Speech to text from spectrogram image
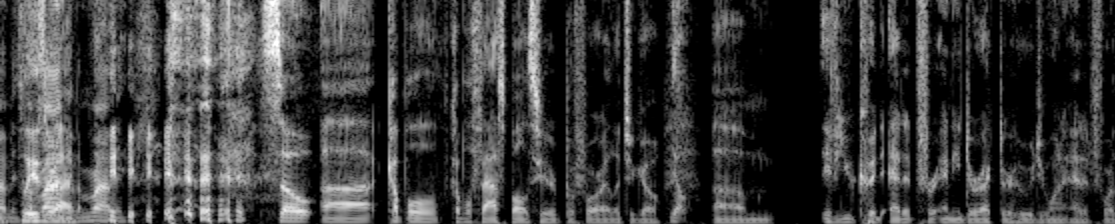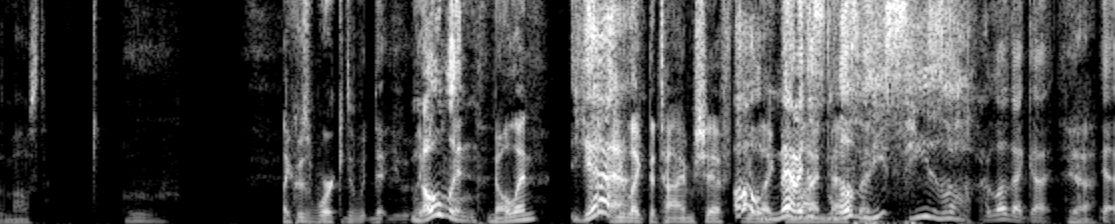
rhyming. Please I'm rhyme. rhyming. I'm rhyming. so, uh, couple couple fastballs here before I let you go. Yo, Um, if you could edit for any director, who would you want to edit for the most? Like whose work did, that you like, Nolan. Nolan? Yeah. You like the time shift? you Oh like man, I just love messing? it. He's he's. Oh, I love that guy. Yeah, Yeah.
